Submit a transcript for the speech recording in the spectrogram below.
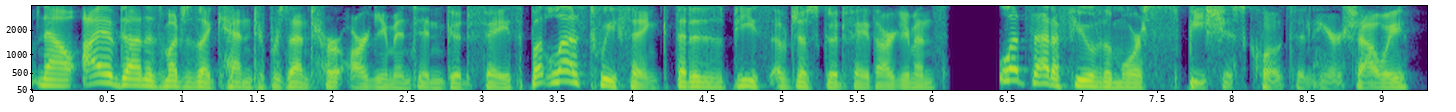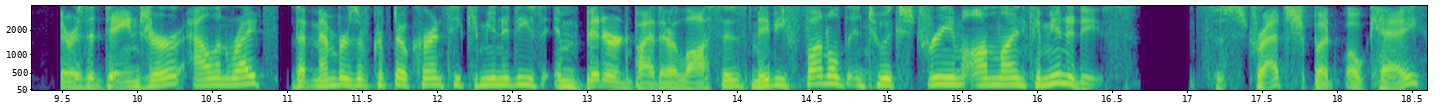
Now, I have done as much as I can to present her argument in good faith, but lest we think that it is a piece of just good faith arguments, let's add a few of the more specious quotes in here, shall we? There is a danger, Allen writes, that members of cryptocurrency communities embittered by their losses may be funneled into extreme online communities. It's a stretch, but okay.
